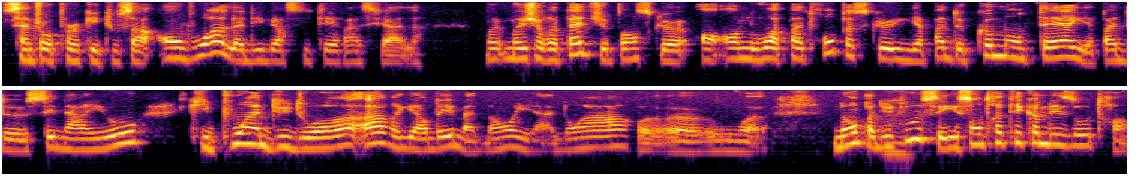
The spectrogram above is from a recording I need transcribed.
Central Perk et tout ça, on voit la diversité raciale. Moi, je répète, je pense qu'on on ne voit pas trop parce qu'il n'y a pas de commentaires, il n'y a pas de scénario qui pointe du doigt. Ah, regardez, maintenant, il y a un noir. ou, non, pas du mm. tout. Ils sont traités comme des autres.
